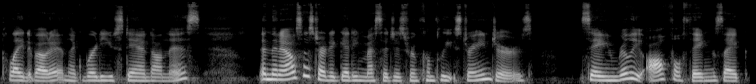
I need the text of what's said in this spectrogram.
polite about it and like, where do you stand on this? And then I also started getting messages from complete strangers saying really awful things like,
